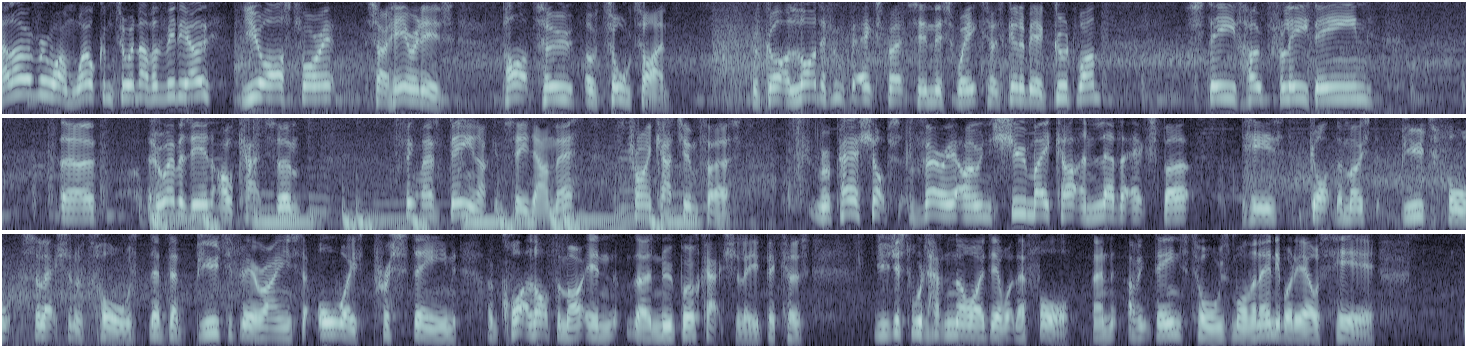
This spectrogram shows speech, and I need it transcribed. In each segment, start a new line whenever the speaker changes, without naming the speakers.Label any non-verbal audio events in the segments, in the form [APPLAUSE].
Hello everyone, welcome to another video. You asked for it, so here it is. Part two of Tool Time. We've got a lot of different experts in this week, so it's going to be a good one. Steve, hopefully, Dean, uh, whoever's in, I'll catch them. I think that's Dean I can see down there. Let's try and catch him first. Repair Shop's very own shoemaker and leather expert. He's got the most beautiful selection of tools. They're, they're beautifully arranged, they're always pristine, and quite a lot of them are in the new book actually, because you just would have no idea what they're for. And I think Dean's tools, more than anybody else here,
